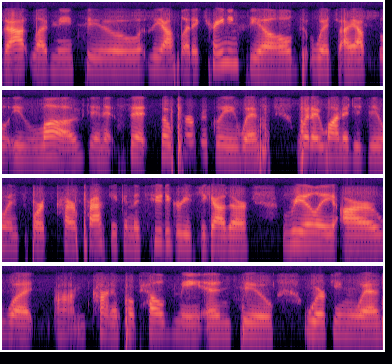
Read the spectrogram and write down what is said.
that led me to the athletic training field which i absolutely loved and it fit so perfectly with what i wanted to do in sports chiropractic and the two degrees together really are what um, kind of propelled me into working with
